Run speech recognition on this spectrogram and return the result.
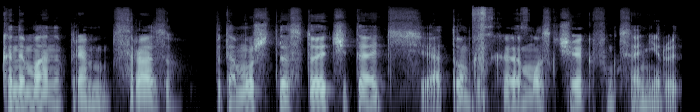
Канемана прям сразу. Потому что стоит читать о том, как э, мозг человека функционирует.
